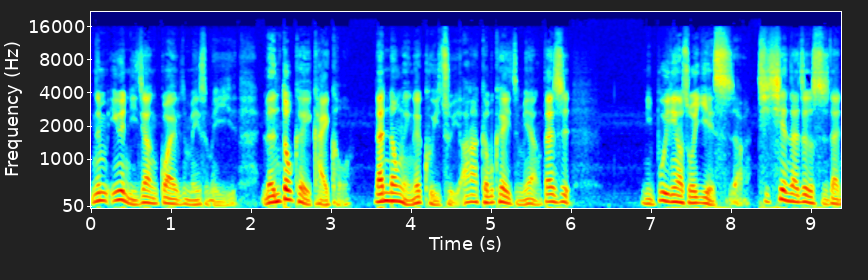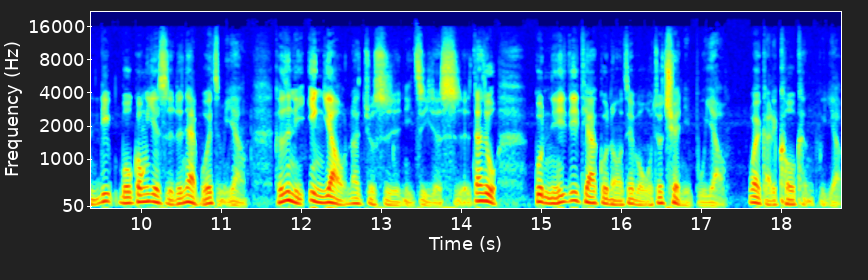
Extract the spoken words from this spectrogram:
那么因为你这样怪是没什么意义，人都可以开口，但都应该亏吹啊，可不可以怎么样？但是。你不一定要说 yes 啊，其现在这个时代，你立魔功 yes，人家也不会怎么样。可是你硬要，那就是你自己的事。但是我滚，你一听滚龙这个，我就劝你不要，我也给你扣肯不要。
